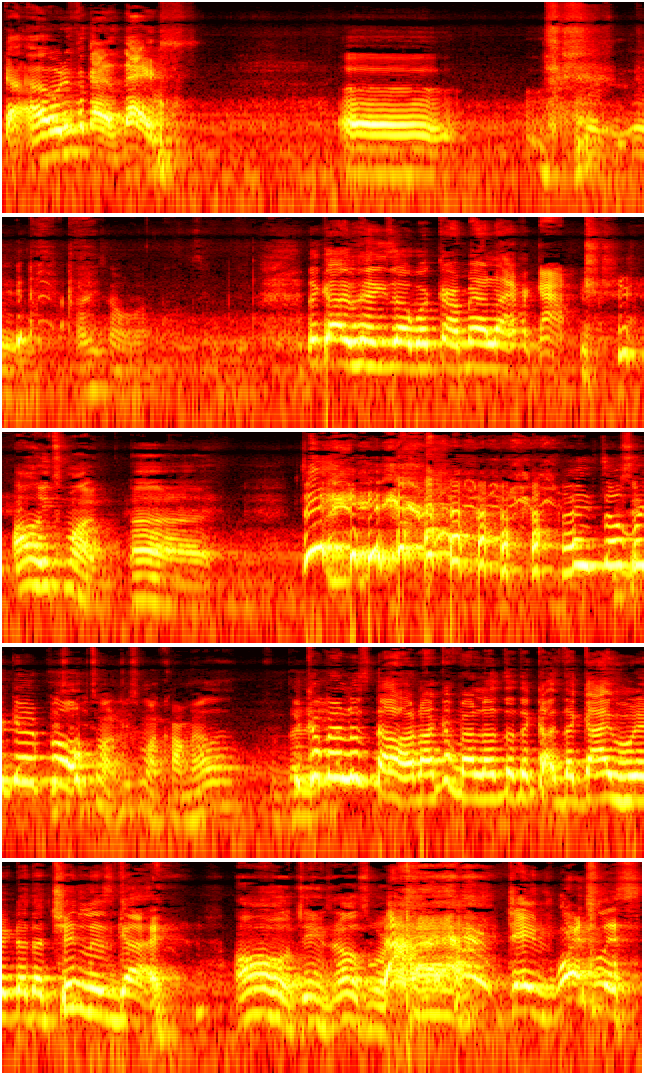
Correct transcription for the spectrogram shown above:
I already forgot his name. Uh, the guy who hangs out with Carmella. I forgot. Oh, he's about uh? He's so forgetful. talking, you talking Carmella? The Carmella's no, not Carmella. The, the, the guy who the, the chinless guy. Oh, James Ellsworth. James Worthless.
